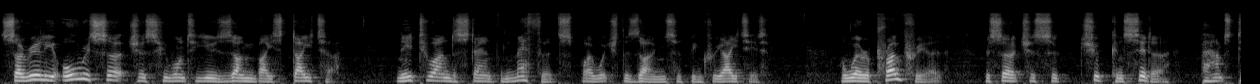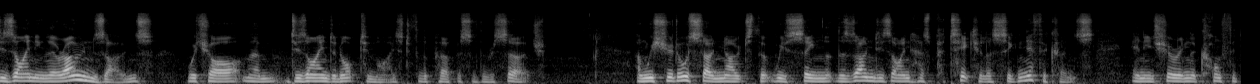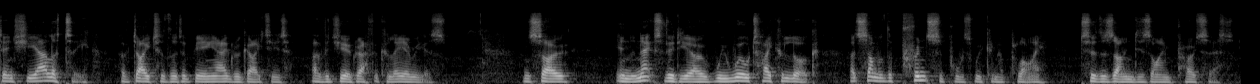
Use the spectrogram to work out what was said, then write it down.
So really all researchers who want to use zone-based data need to understand the methods by which the zones have been created. And where appropriate, researchers should consider perhaps designing their own zones which are um, designed and optimised for the purpose of the research. And we should also note that we've seen that the zone design has particular significance in ensuring the confidentiality of data that are being aggregated over geographical areas. And so in the next video we will take a look at some of the principles we can apply to the zone design process.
